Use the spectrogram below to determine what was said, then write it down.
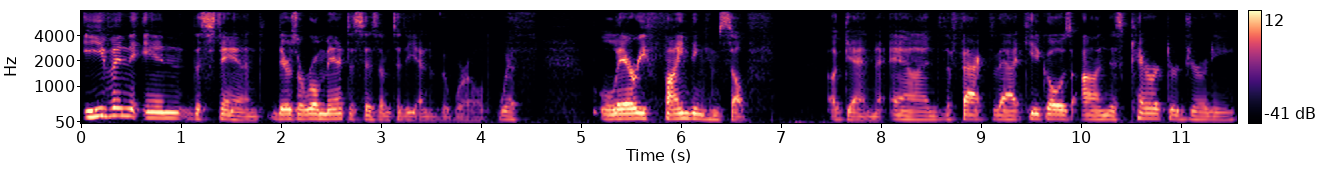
even in the stand, there's a romanticism to the end of the world with Larry finding himself again, and the fact that he goes on this character journey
